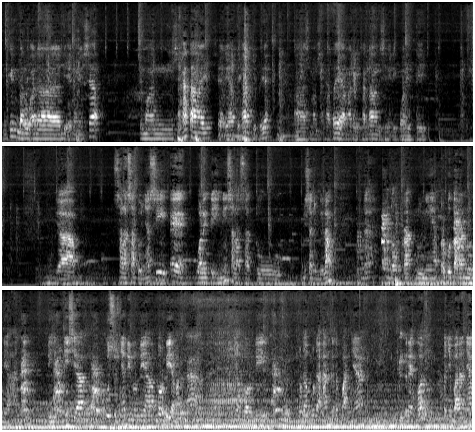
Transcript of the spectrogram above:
mungkin baru ada di Indonesia cuman si Hatai saya lihat-lihat gitu ya. Nah, cuman si Hatai yang ada di kandang di sini di quality. Ya salah satunya sih eh quality ini salah satu bisa dibilang udah mendongkrak dunia perputaran dunia anjing di Indonesia khususnya di dunia Porbi ya mas nah Porbi mudah-mudahan ke depannya Greyhound penyebarannya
